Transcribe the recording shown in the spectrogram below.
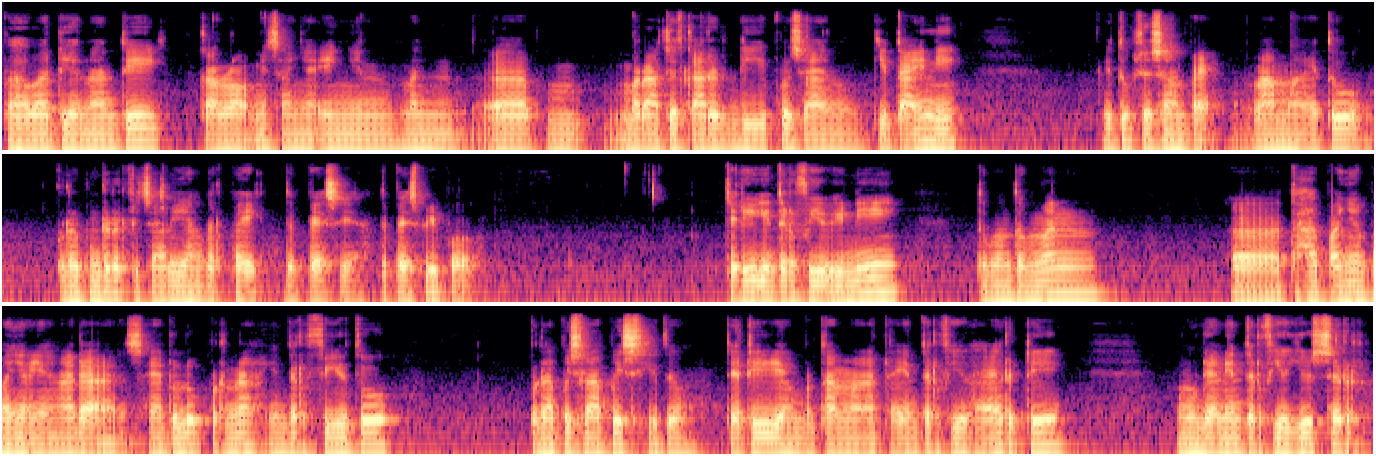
bahwa dia nanti kalau misalnya ingin e, merajut karir di perusahaan kita ini itu bisa sampai lama itu benar-benar dicari yang terbaik the best ya the best people jadi interview ini teman-teman eh, tahapannya banyak ya. Ada saya dulu pernah interview tuh berlapis-lapis gitu. Jadi yang pertama ada interview HRD, kemudian interview user,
